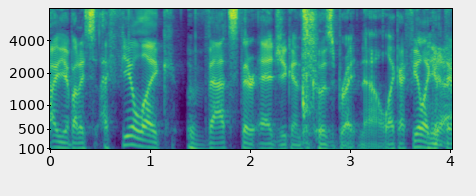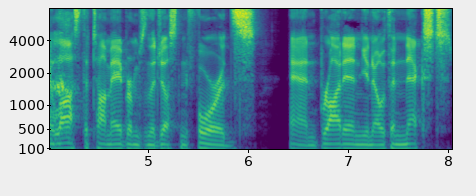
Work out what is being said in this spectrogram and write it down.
Uh, yeah, but I, I feel like that's their edge against CUSB right now. Like I feel like if they lost the Tom Abrams and the Justin Fords and brought in, you know, the next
